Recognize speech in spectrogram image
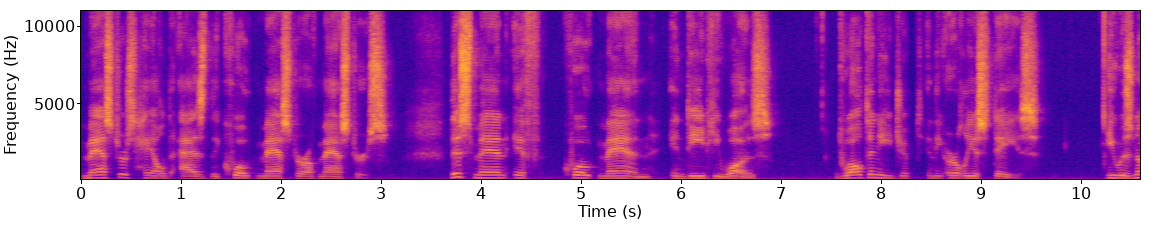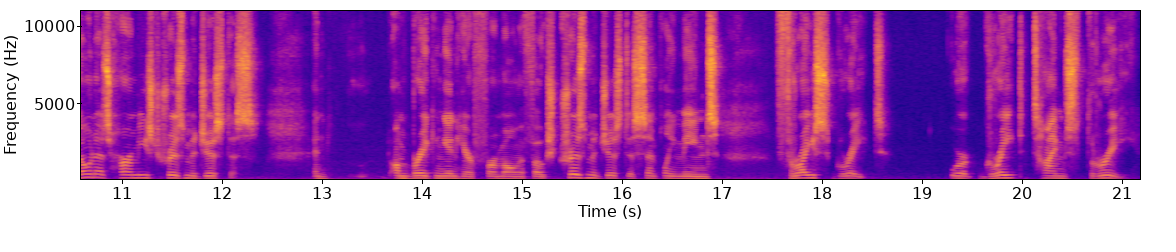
masters hailed as the quote, master of masters. This man, if quote, man indeed he was, dwelt in Egypt in the earliest days he was known as Hermes Trismegistus. And I'm breaking in here for a moment, folks. Trismegistus simply means thrice great or great times three.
